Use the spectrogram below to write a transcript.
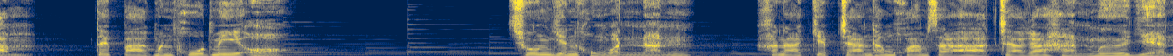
าม แต่ปากมันพูดไม่ออก ช่วงเย็นของวันนั้น ขณะเก็บจานทำความสะอาดจากอาหารมื้อเย็น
